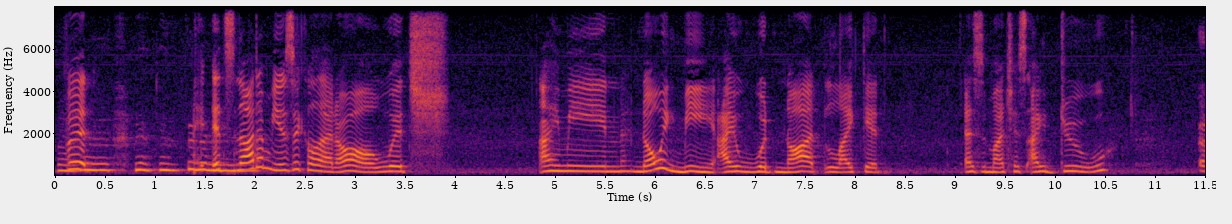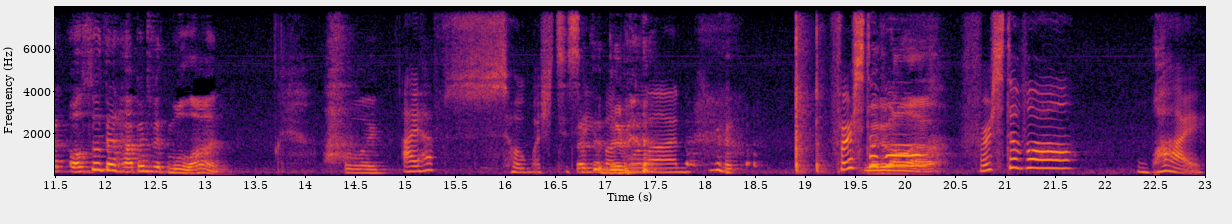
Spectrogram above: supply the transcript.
But it's not a musical at all, which I mean, knowing me, I would not like it as much as I do. And also, that happens with Mulan. So like, I have so much to say about diff- Mulan. First Let of all all, first of all, why?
